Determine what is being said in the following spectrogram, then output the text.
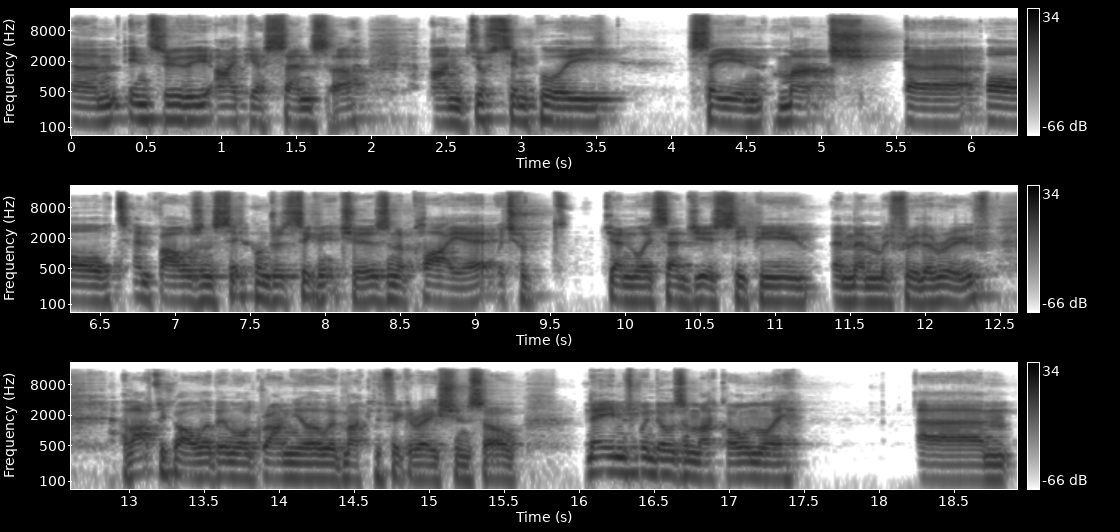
um, into the IPS sensor and just simply saying match uh, all 10,600 signatures and apply it, which would generally send your CPU and memory through the roof, I've actually got a little bit more granular with my configuration. So names, Windows, and Mac only. Um,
